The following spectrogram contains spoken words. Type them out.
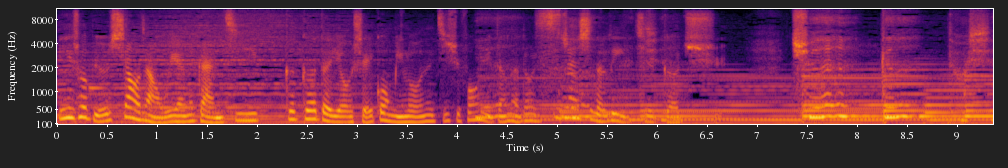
对？一说比如校长无言的感激，哥哥的有谁共鸣？罗文的继续风雨等等，都是自传式的励志歌曲。却更凸显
